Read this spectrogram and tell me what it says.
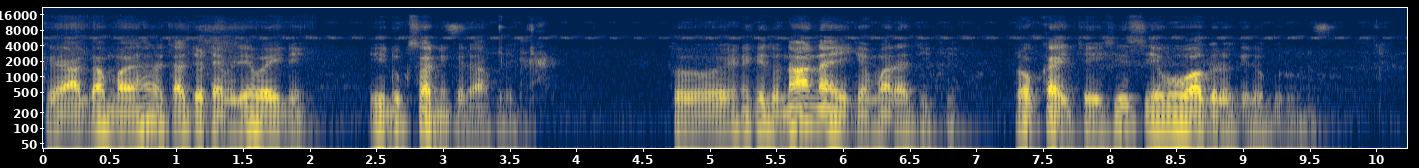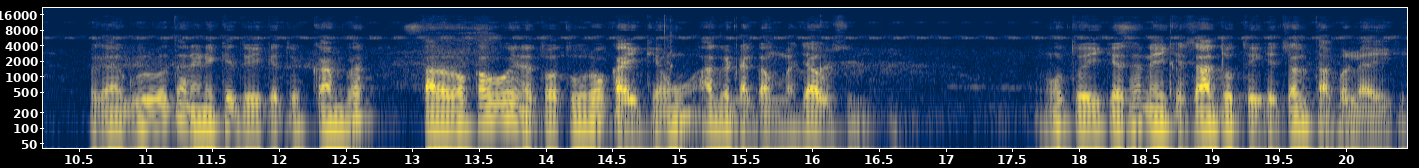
કે- આ ગામમાં હે ને તાજો ટાઈમ રહેવાય નહીં. એ નુકસાની કરે આપણે. તો એને કીધું, ના ના એ કે મહારાજી કે. છે એ શિષ્યએ બહુ આગ્રહ કર્યો ગુરુને. પછી આ ગુરુ હતા ને એને કીધું એ કે તું કામ કર, તારે રોકાવું હોય ને તો તું રોકાય કે હું આગળના ગામમાં જાઉં છું. હું તો એ કે છે ને એ કે સાધુ તો ઈ કે ચલતા ભલા એ કે.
